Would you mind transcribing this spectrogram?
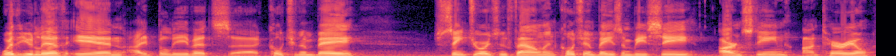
whether you live in, I believe it's uh, Bay, St. George, Newfoundland, Cochran Bay's in BC, Arnstein, Ontario,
